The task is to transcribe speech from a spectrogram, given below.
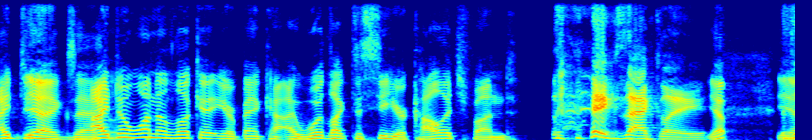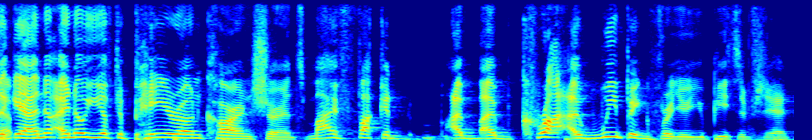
I do, Yeah, exactly. I don't want to look at your bank account. I would like to see your college fund. exactly. Yep. It's Yep. like, yeah, I know. I know you have to pay your own car insurance. My fucking, I'm, I'm cry, I'm weeping for you, you piece of shit.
